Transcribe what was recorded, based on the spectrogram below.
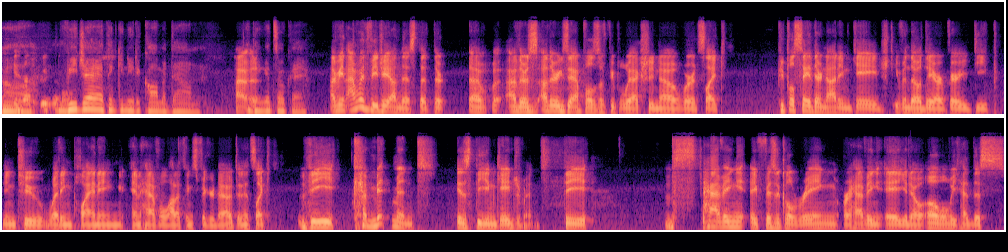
Oh. VJ, I think you need to calm it down. I Uh, think it's okay. I mean, I'm with VJ on this. That there, uh, uh, there's other examples of people we actually know where it's like people say they're not engaged, even though they are very deep into wedding planning and have a lot of things figured out. And it's like the commitment is the engagement. The s- having a physical ring or having a you know oh well we had this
